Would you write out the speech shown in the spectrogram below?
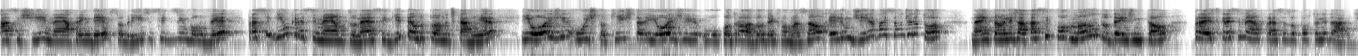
assistir, né, aprender sobre isso e se desenvolver para seguir um crescimento, né, seguir tendo plano de carreira? E hoje o estoquista e hoje o controlador da informação, ele um dia vai ser um diretor, né? Então ele já está se formando desde então para esse crescimento, para essas oportunidades.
